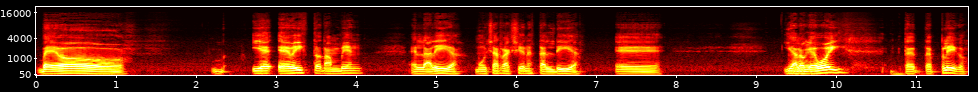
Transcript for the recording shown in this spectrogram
veo y he, visto también en la liga muchas reacciones tardías. Eh, y a lo que voy, te, explico,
